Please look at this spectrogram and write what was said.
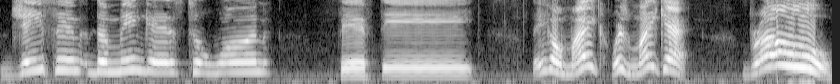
Jasson Dominguez to 150. There you go, Mike. Where's Mike at? Bro!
